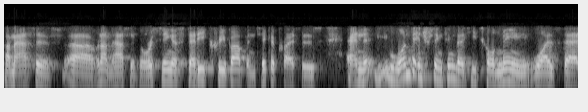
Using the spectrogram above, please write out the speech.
a massive, uh, not massive, but we're seeing a steady creep up in ticket prices. And one of the interesting thing that he told me was that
